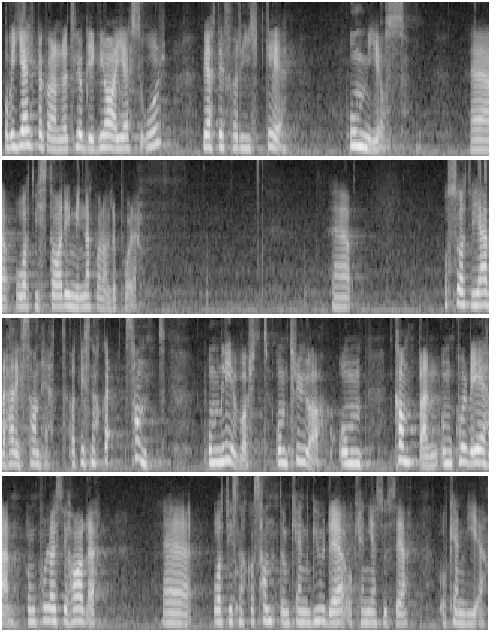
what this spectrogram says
Og vi hjelper hverandre til å bli glad i Jesu ord ved at det får rikelig omgi oss, eh, og at vi stadig minner hverandre på det. Eh, og så at vi gjør det her i sannhet. At vi snakker sant om livet vårt, om trua, om kampen, om hvor vi er hen, om hvordan vi har det. Og at vi snakker sant om hvem Gud er, og hvem Jesus er, og hvem vi er.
